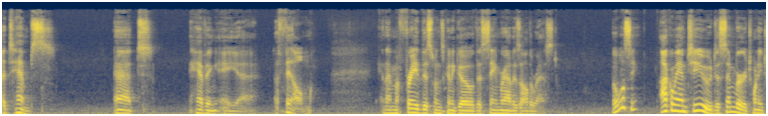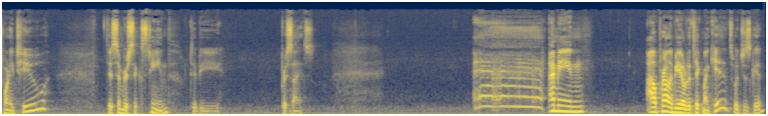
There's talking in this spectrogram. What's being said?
attempts at having a uh, a film, and I'm afraid this one's going to go the same route as all the rest. But we'll see. Aquaman 2, December 2022, December 16th to be precise. I mean, I'll probably be able to take my kids, which is good.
